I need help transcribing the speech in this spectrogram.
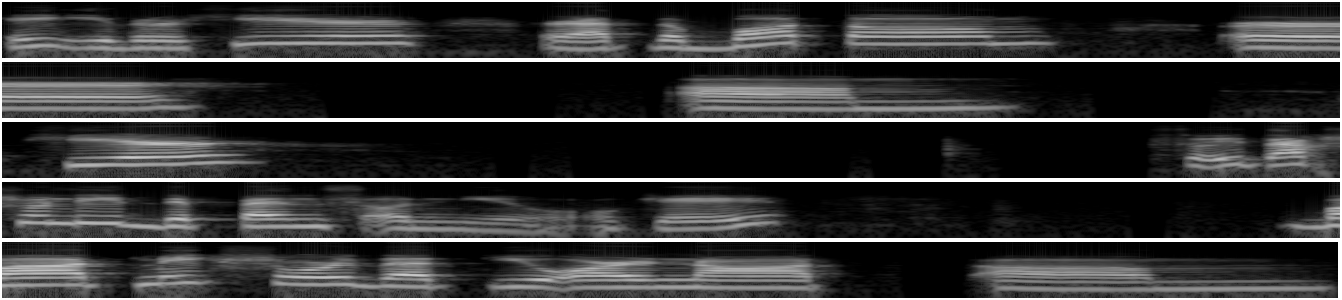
okay either here or at the bottom or um here. So it actually depends on you okay? But make sure that you are not um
